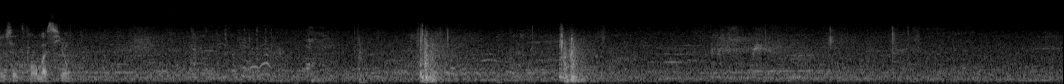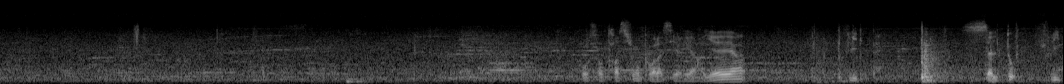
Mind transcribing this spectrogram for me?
de cette formation. Concentration pour la série arrière. Flip. Salto. Flip.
